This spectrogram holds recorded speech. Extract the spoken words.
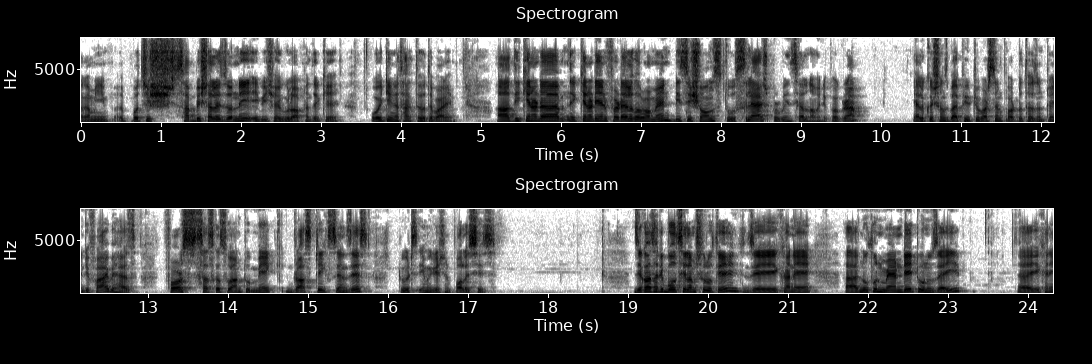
আগামী পঁচিশ, ছাব্বিশ সালের জন্যে এই বিষয়গুলো আপনাদেরকে ওয়েটিংয়ে থাকতে হতে পারে the Canada Canadian federal government decisions to slash provincial nominee program allocations by 50% for 2025 has forced Saskatchewan to make drastic changes to its immigration policies. যে কথাটি বলছিলাম শুরুতে, যে এখানে নতুন ম্যান্ডেট অনুযায়ী এখানে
